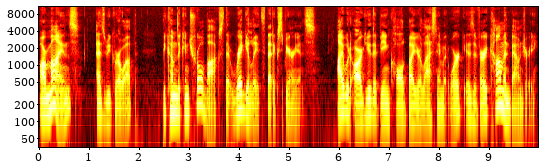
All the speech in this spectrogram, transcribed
Our minds, as we grow up, become the control box that regulates that experience. I would argue that being called by your last name at work is a very common boundary,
